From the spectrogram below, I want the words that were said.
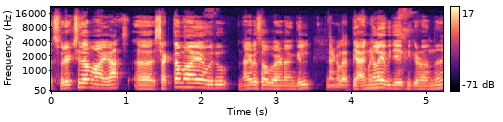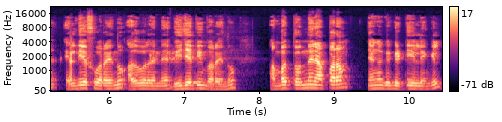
സുരക്ഷിതമായ ശക്തമായ ഒരു നഗരസഭ വേണമെങ്കിൽ ഞങ്ങളെ ഞങ്ങളെ വിജയിപ്പിക്കണമെന്ന് എൽ ഡി എഫ് പറയുന്നു. അതുപോലെ തന്നെ ബി ജെ പിയും പറയുന്നു. അമ്പത്തൊന്നിനപ്പുറം ഞങ്ങൾക്ക് കിട്ടിയില്ലെങ്കിൽ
